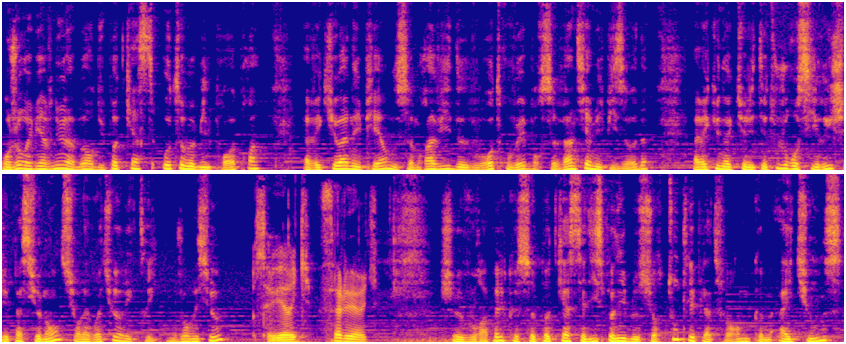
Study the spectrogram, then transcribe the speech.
Bonjour et bienvenue à bord du podcast Automobile Propre. Avec Johan et Pierre, nous sommes ravis de vous retrouver pour ce 20e épisode, avec une actualité toujours aussi riche et passionnante sur la voiture électrique. Bonjour messieurs. Salut Eric. Salut Eric. Je vous rappelle que ce podcast est disponible sur toutes les plateformes comme iTunes,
